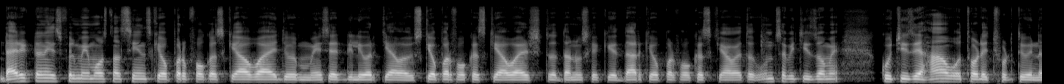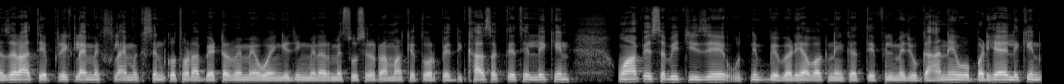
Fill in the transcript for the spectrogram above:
डायरेक्टर ने इस फ़िल्म में इमोशनल सीन्स के ऊपर फोकस किया हुआ है, जो मैसेज डिलीवर किया हुआ है, उसके ऊपर फोकस किया हुआ है धनुष के किरदार के ऊपर फोकस किया हुआ है। तो उन सभी चीज़ों में कुछ चीज़ें हाँ वो थोड़े छूटती हुई नज़र आती है। प्री क्लाइमैक्स क्लाइमैक्स को थोड़ा बेटर वे में वो एंगेजिंग मैनर में सोशल ड्रामा के तौर पर दिखा सकते थे, लेकिन वहाँ पर सभी चीज़ें उतनी बढ़िया वर्क नहीं करती। फ़िल्म में जो गाने वो बढ़िया है, लेकिन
